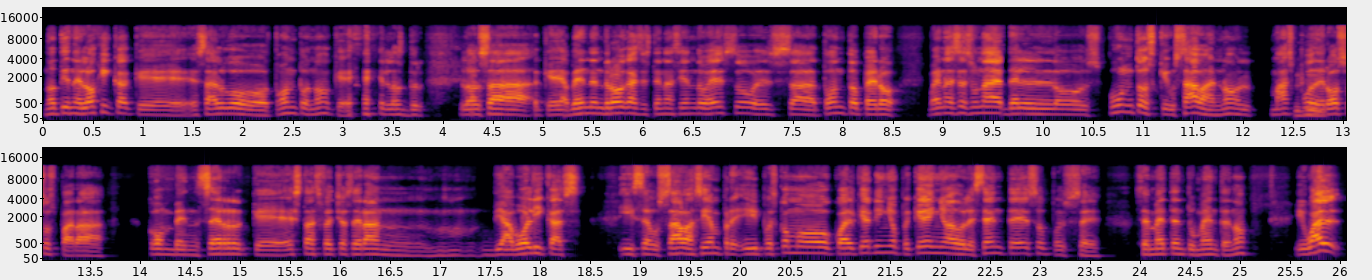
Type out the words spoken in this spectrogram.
no tiene lógica, que es algo tonto, ¿no? Que los, los uh, que venden drogas estén haciendo eso, es uh, tonto, pero bueno, ese es uno de los puntos que usaban, ¿no? Más poderosos para convencer que estas fechas eran mm, diabólicas y se usaba siempre. Y pues como cualquier niño pequeño, adolescente, eso pues se, se mete en tu mente, ¿no? Igual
